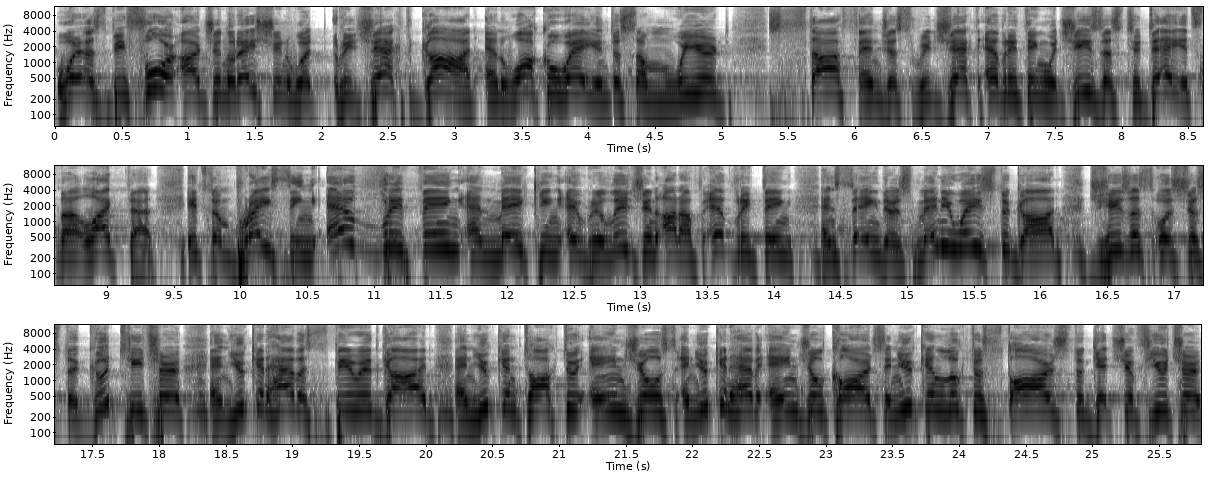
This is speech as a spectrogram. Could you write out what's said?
Whereas before our generation would reject God and walk away into some weird stuff and just reject everything with Jesus. Today it's not like that. It's embracing everything and making a religion out of everything and saying there's many ways to God. Jesus was just a good teacher and you can have a spirit guide and you can talk to angels and you can have angel cards and you can look to stars to get your future.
